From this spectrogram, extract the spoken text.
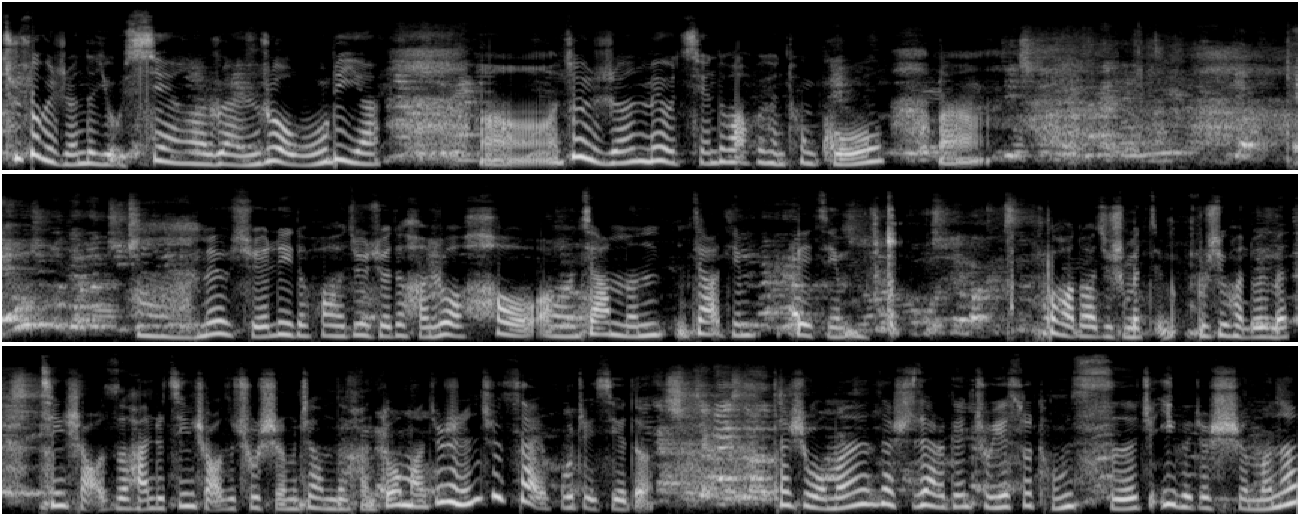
就作为人的有限啊、软弱无力啊，嗯，作为人没有钱的话会很痛苦，嗯，啊，没有学历的话就觉得很落后，啊，家门家庭背景。不好的话就什么，不是有很多什么金勺子含着金勺子出什么这样的很多吗？就是人是在乎这些的。但是我们在实际上跟主耶稣同死，这意味着什么呢？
